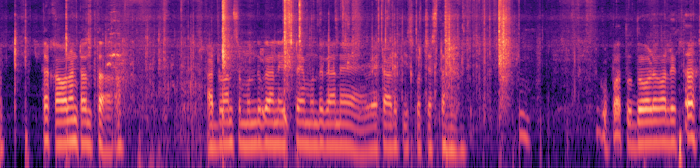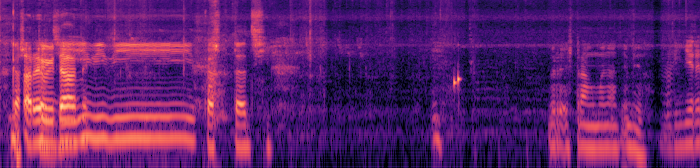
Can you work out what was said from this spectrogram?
ఎంత కావాలంటే అంత అడ్వాన్స్ ముందుగానే ఇస్తే ముందుగానే వేటాడి తీసుకొచ్చేస్తారు. గుప్పత్తు దోడ వాళ్ళు ఇస్తా అరే ಕಷ್ಟ ಜಿ ಬೇರೆ ಸ್ಟ್ರಾಂಗ್ ಮನೆ ಬಿಡಿಗೆರೆ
